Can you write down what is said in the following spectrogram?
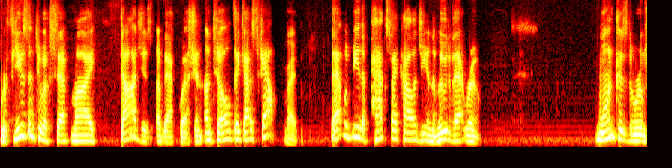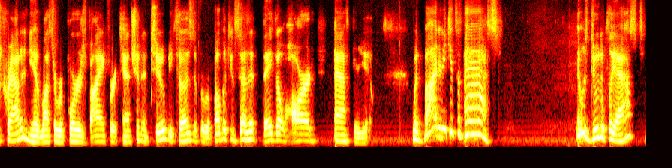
refusing to accept my dodges of that question until they got a scalp. Right. That would be the pack psychology and the mood of that room. one, because the room's crowded and you have lots of reporters vying for attention. And two, because if a Republican says it, they go hard after you. With Biden, he gets a pass. It was dutifully asked.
